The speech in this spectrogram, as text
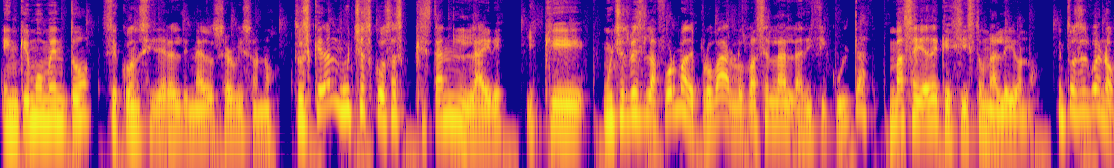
¿En qué momento se considera el denial of service o no? Entonces quedan muchas cosas que están en el aire y que muchas veces la forma de probarlos va a ser la, la dificultad, más allá de que exista una ley o no. Entonces, bueno,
